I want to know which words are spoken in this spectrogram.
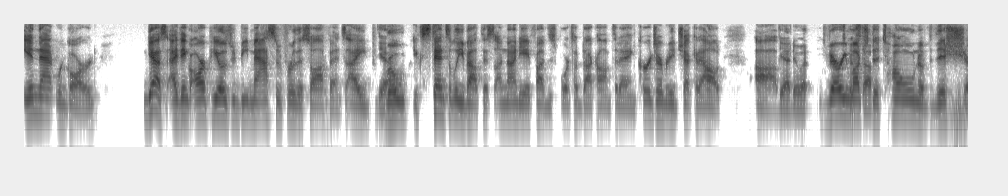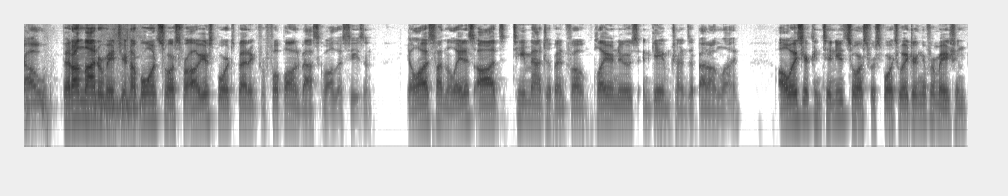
in that regard, yes, I think RPOs would be massive for this offense. I yeah. wrote extensively about this on 985thesportshub.com today. I encourage everybody to check it out. Um, yeah, do it. Very much stuff. the tone of this show. Bet Online remains your number one source for all your sports betting for football and basketball this season. You'll always find the latest odds, team matchup info, player news, and game trends at BetOnline. Always your continued source for sports wagering information,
